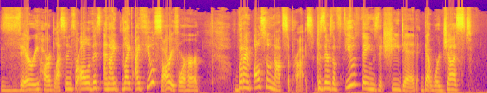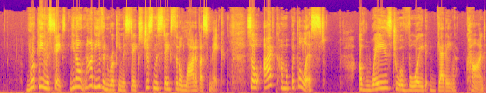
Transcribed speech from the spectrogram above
very hard lesson for all of this. And I like, I feel sorry for her, but I'm also not surprised because there's a few things that she did that were just rookie mistakes. You know, not even rookie mistakes, just mistakes that a lot of us make. So I've come up with a list of ways to avoid getting conned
